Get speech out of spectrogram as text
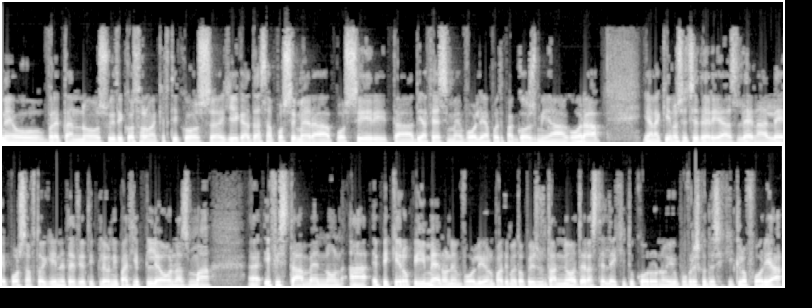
Ναι, ο Βρετανο-Σουηδικό φαρμακευτικός ε, γίγαντας από σήμερα αποσύρει τα διαθέσιμα εμβόλια από την παγκόσμια αγορά. Η ανακοίνωση της εταιρείας Λένα λέει πως αυτό γίνεται διότι πλέον υπάρχει πλεόνασμα ε, υφιστάμενων επικαιροποιημένων εμβολίων που αντιμετωπίζουν τα νεότερα στελέχη του κορονοϊού που βρίσκονται σε κυκλοφορία.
